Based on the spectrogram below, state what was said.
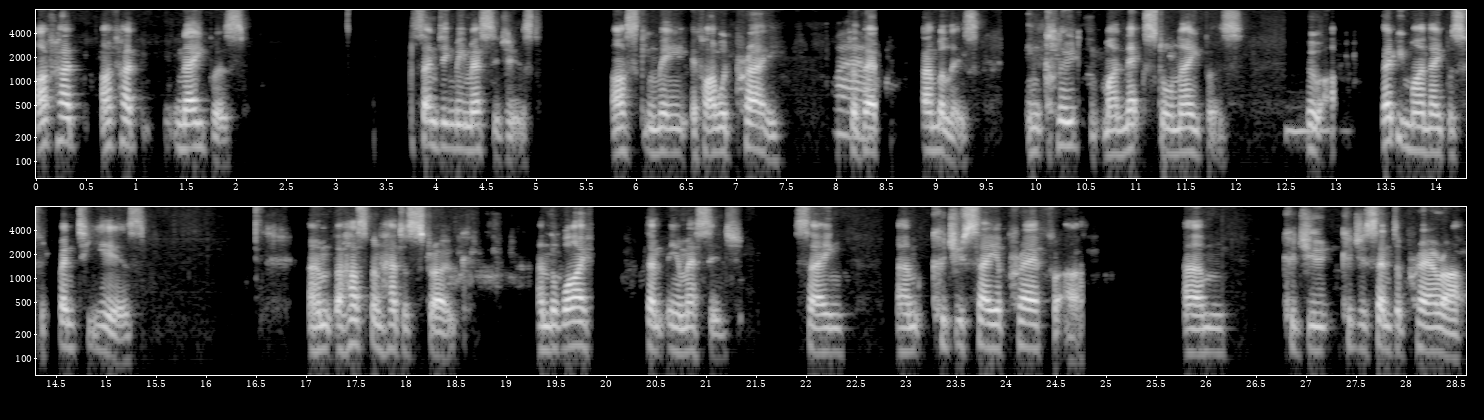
I've had I've had neighbours sending me messages asking me if I would pray wow. for their families, including my next door neighbours, mm. who are, they've been my neighbours for 20 years. Um, the husband had a stroke, and the wife sent me a message saying, um, Could you say a prayer for us? Um, could you could you send a prayer up,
